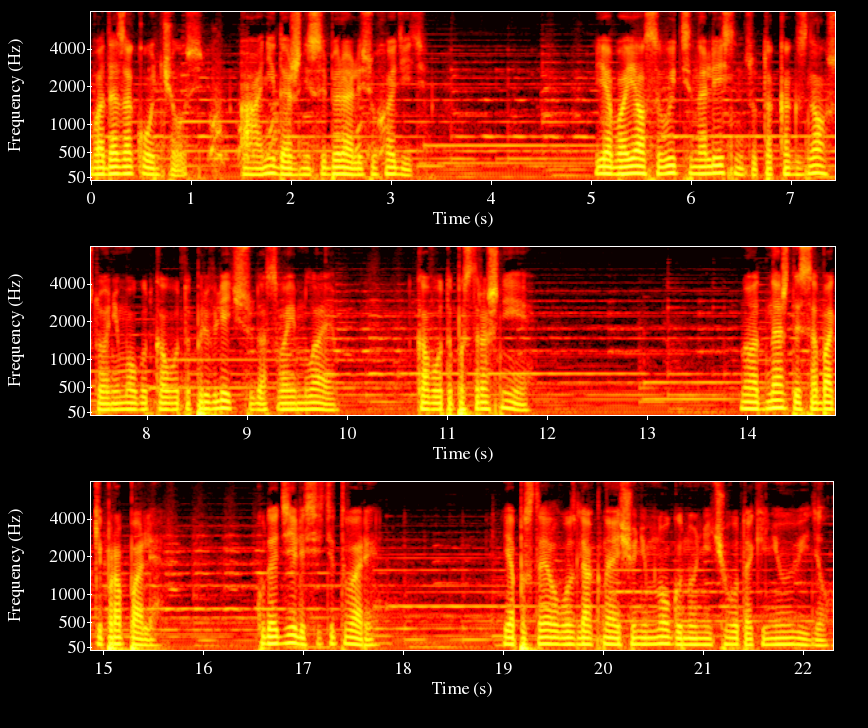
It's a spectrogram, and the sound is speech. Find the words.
Вода закончилась, а они даже не собирались уходить. Я боялся выйти на лестницу, так как знал, что они могут кого-то привлечь сюда своим лаем. Кого-то пострашнее. Но однажды собаки пропали. Куда делись эти твари? Я постоял возле окна еще немного, но ничего так и не увидел.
